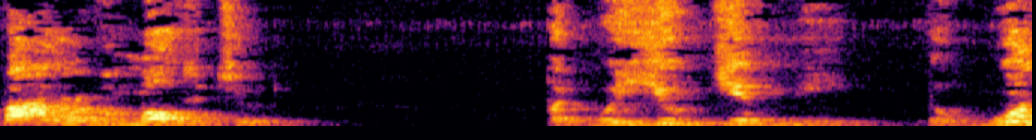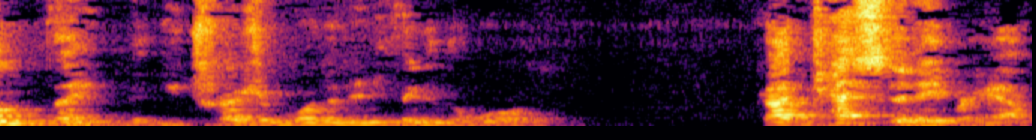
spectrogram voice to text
father of a multitude, but will you give me the one thing that you treasure more than anything in the world? God tested Abraham.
